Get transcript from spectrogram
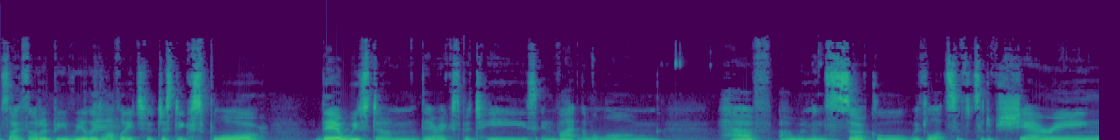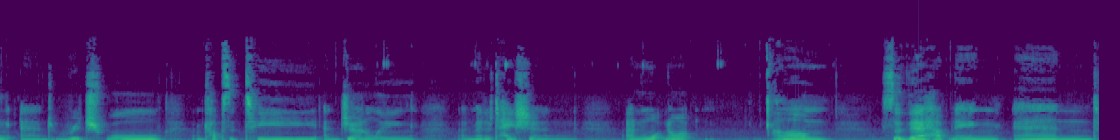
So I thought it'd be really lovely to just explore their wisdom, their expertise, invite them along, have a women's circle with lots of sort of sharing and ritual and cups of tea and journaling and meditation and whatnot. Um, so they're happening, and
